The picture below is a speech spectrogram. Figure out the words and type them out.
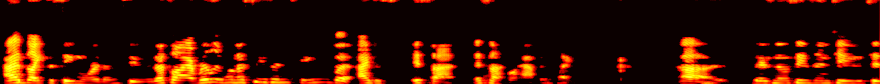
I'd like to see more of them too. That's why I really want a season two, but I just it's not it's not gonna happen. Like uh there's no season two to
